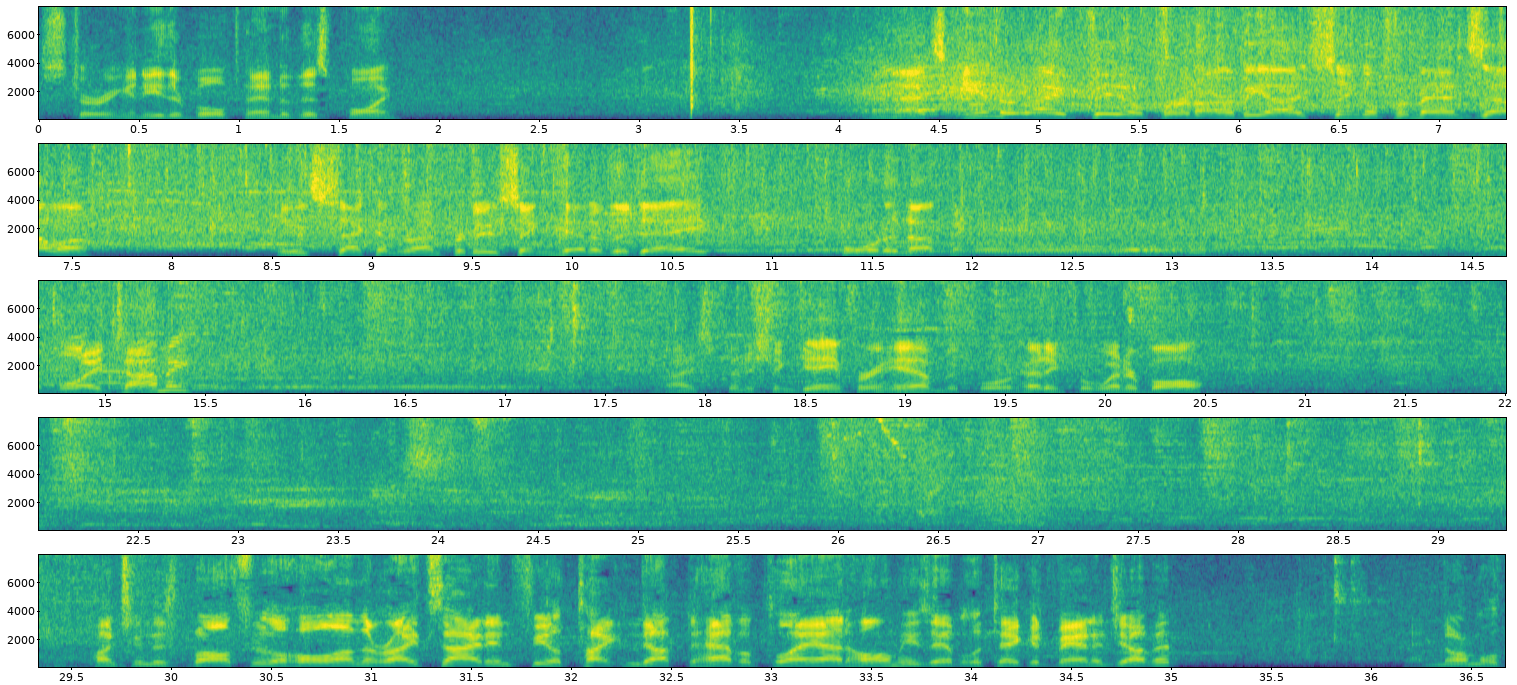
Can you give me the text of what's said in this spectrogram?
No stirring in either bullpen to this point. And that's into right field for an RBI single for Manzella. His second run producing hit of the day. Four to nothing. Oh boy, Tommy. Nice finishing game for him before heading for winter ball. Punching this ball through the hole on the right side. Infield tightened up to have a play at home. He's able to take advantage of it. At normal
